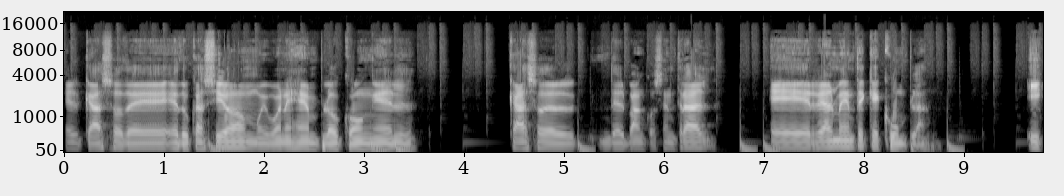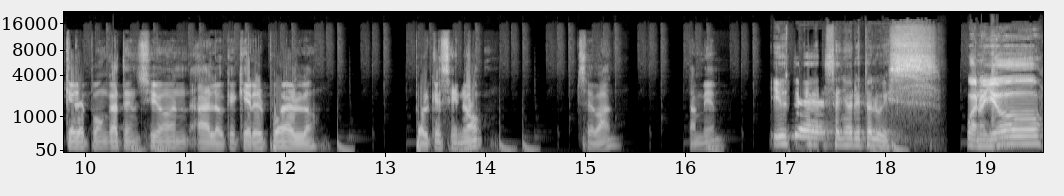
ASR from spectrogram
el caso de educación, muy buen ejemplo con el caso del, Banco Central. Eh, realmente que cumpla y que le ponga atención a lo que quiere el pueblo, porque si no, se van también. ¿Y usted, señorito Luis? Bueno, yo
